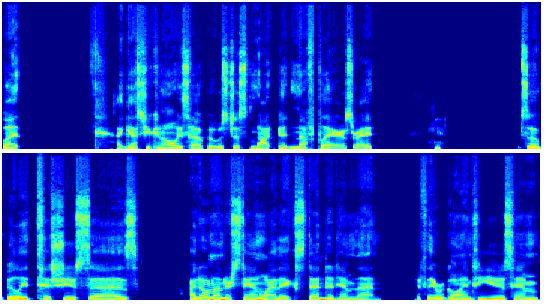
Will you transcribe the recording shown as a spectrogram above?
But I guess you can always hope it was just not good enough players, right? Yeah. So Billy Tissue says, I don't understand why they extended him then. If they were going to use him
